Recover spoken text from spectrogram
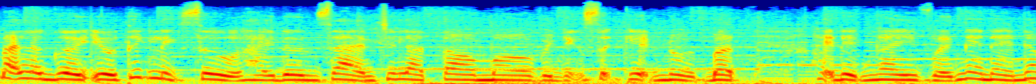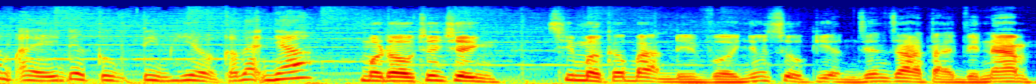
Bạn là người yêu thích lịch sử hay đơn giản chỉ là tò mò về những sự kiện nổi bật? Hãy đến ngay với ngày này năm ấy để cùng tìm hiểu các bạn nhé. Mở đầu chương trình, xin mời các bạn đến với những sự kiện diễn ra tại Việt Nam.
